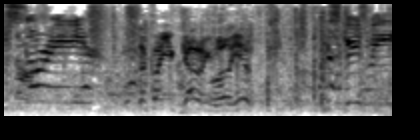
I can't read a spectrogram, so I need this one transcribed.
Sorry. Look where you're going, will you? Excuse me.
